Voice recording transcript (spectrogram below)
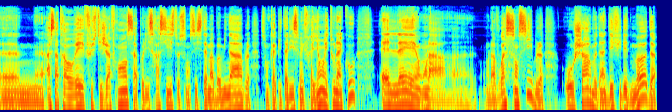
Euh, Assa Traoré fustige la France, sa police raciste, son système abominable, son capitalisme effrayant, et tout d'un coup, elle est, on la, on la voit sensible au charme d'un défilé de mode,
